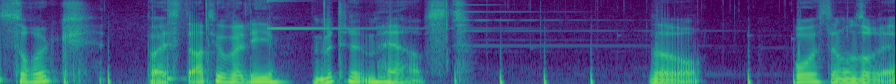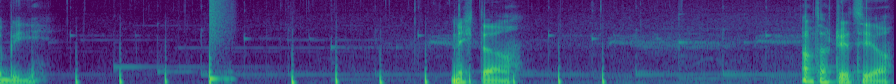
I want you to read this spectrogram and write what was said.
zurück bei Stardew Valley mitten im Herbst. So, wo ist denn unsere Abby? Nicht da. Ach, da steht sie ja.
